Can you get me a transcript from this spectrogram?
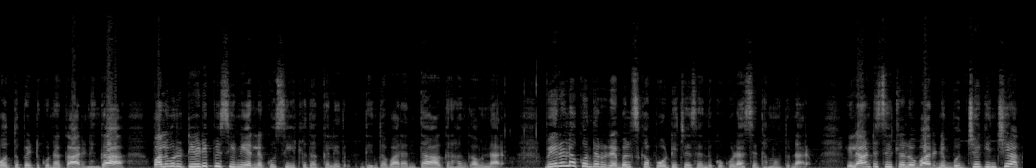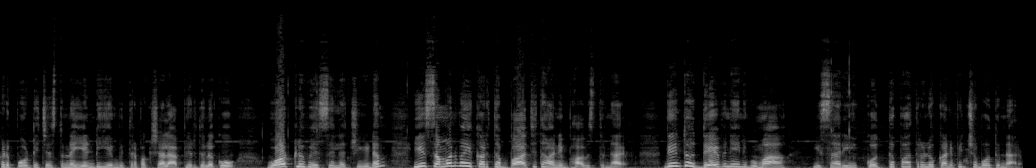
పొత్తు పెట్టుకున్న కారణంగా పలువురు టీడీపీ సీనియర్లకు సీట్లు దక్కలేదు. దీంతో వారంతా ఆగ్రహంగా ఉన్నారు. వీరిలో కొందరు రెబల్స్గా పోటీ చేసేందుకు కూడా సిద్ధమవుతున్నారు. ఇలా ఇలాంటి సీట్లలో వారిని బుజ్జగించి అక్కడ పోటీ చేస్తున్న ఎన్డీఏ మిత్రపక్షాల అభ్యర్థులకు ఓట్లు వేసేలా చేయడం ఈ సమన్వయకర్త బాధ్యత అని భావిస్తున్నారు. దీంతో దేవినేని ఉమా ఈసారి కొత్త పాత్రలో కనిపించబోతున్నారు.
